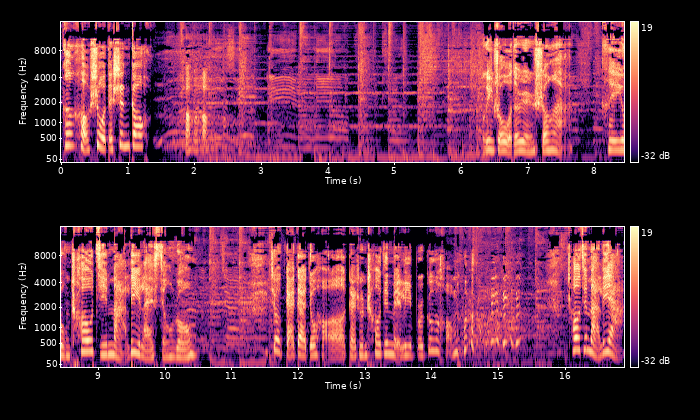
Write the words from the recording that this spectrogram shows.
刚好是我的身高。好好好。我跟你说，我的人生啊，可以用超级玛丽来形容，就改改就好了，改成超级美丽不是更好吗？超级玛丽啊，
